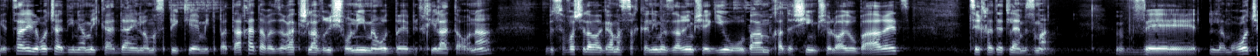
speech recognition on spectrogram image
יצא לי לראות שהדינמיקה עדיין לא מספיק אה, מתפתחת, אבל זה רק שלב ראשוני מאוד בתחילת העונה. בסופו של דבר גם השחקנים הזרים שהגיעו רובם חדשים שלא היו בארץ, צריך לתת להם זמן. ולמרות ש,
